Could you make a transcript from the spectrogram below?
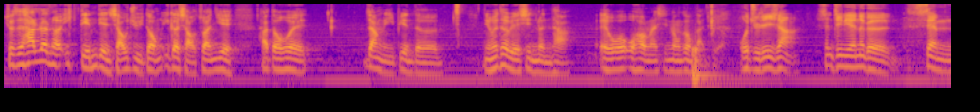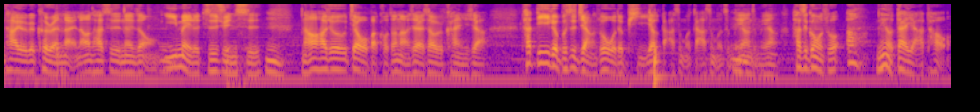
就是他任何一点点小举动，一个小专业，他都会让你变得，你会特别信任他。哎，我我好难形容这种感觉啊。我举例一下，像今天那个 Sam，他有一个客人来，然后他是那种医美的咨询师，嗯，然后他就叫我把口罩拿下来稍微看一下。他第一个不是讲说我的皮要打什么打什么怎么样怎么样，他是跟我说哦，你有戴牙套，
